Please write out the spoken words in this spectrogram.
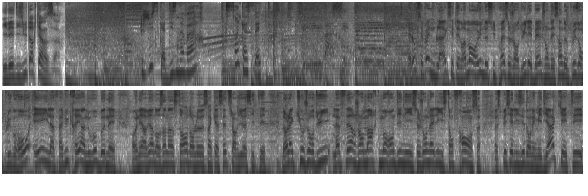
Il est 18h15. Jusqu'à 19h. 5 à 7. Et donc c'est pas une blague, c'était vraiment en une de Sud Presse aujourd'hui. Les Belges ont des seins de plus en plus gros et il a fallu créer un nouveau bonnet. On y revient dans un instant dans le 5 à 7 sur Vivacité. Dans l'actu aujourd'hui, l'affaire Jean-Marc Morandini, ce journaliste en France spécialisé dans les médias qui a été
